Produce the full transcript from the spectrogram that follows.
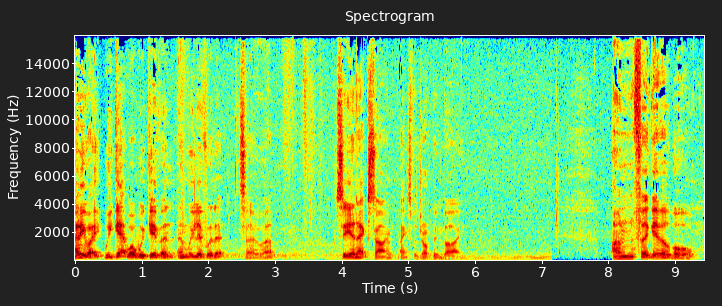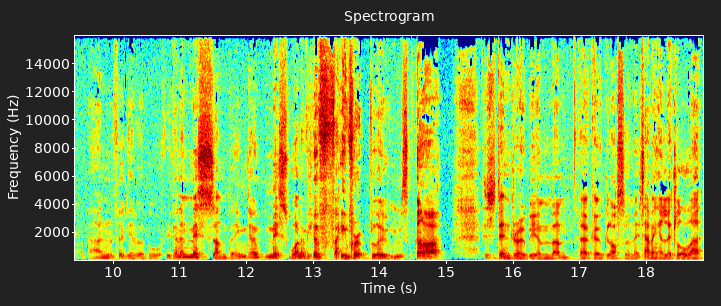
anyway, we get what we're given and we live with it. So, uh, see you next time. Thanks for dropping by. Unforgivable. Unforgivable. If you're going to miss something, don't miss one of your favourite blooms. Ugh! This is Dendrobium um, hercoglossum. It's having a little uh,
